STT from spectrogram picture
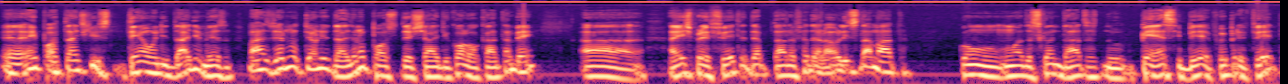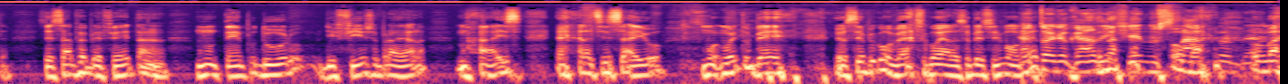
é, é, importante que tenha unidade mesmo. Mas às vezes não tem unidade. Eu não posso deixar de colocar também a, a ex-prefeita e deputada federal Alice da Mata, com uma das candidatas do PSB, foi prefeita. Você sabe, foi prefeita num tempo duro, difícil para ela, mas ela se saiu muito bem. Eu sempre converso com ela sobre esses momentos. Antônio Carlos enchendo o saco. O Mar,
